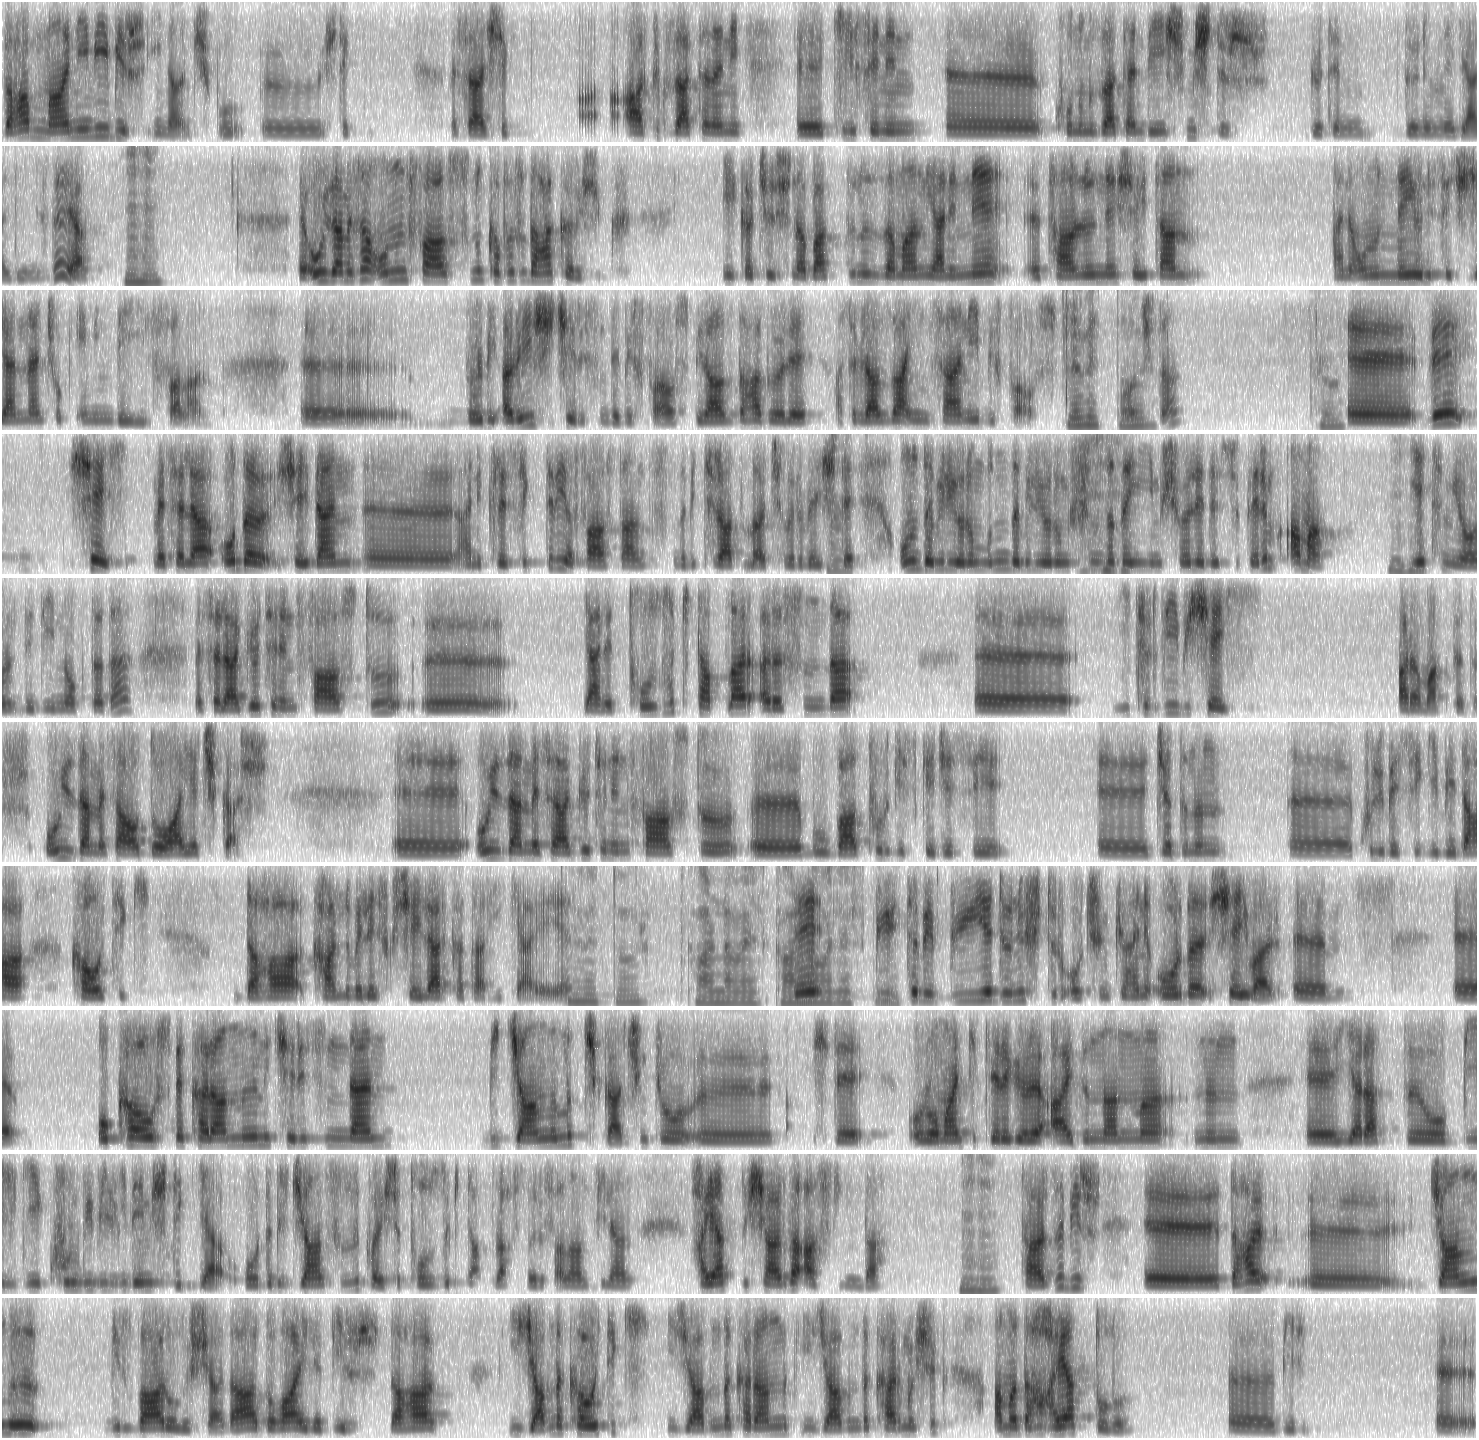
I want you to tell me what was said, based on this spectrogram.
daha manevi bir inanç bu. Ee, işte mesela işte artık zaten hani e, kilisenin e, konumu zaten değişmiştir Göte'nin dönemine geldiğimizde ya. Hı hı. E, o yüzden mesela onun Faust'unun kafası daha karışık. İlk açılışına baktığınız zaman yani ne e, Tanrı ne şeytan hani onun ne yönü seçeceğinden çok emin değil falan. E, böyle bir arayış içerisinde bir Faust. Biraz daha böyle aslında biraz daha insani bir Faust Evet o doğru. açıdan. Doğru. E, ve şey mesela o da şeyden e, hani klasiktir ya Faust anlatısında bir tiratla açılır ve işte Evet. onu da biliyorum bunu da biliyorum şunda da iyiyim şöyle de süperim ama yetmiyor dediği noktada mesela Göte'nin Faust'u e, yani tozlu kitaplar arasında e, yitirdiği bir şey aramaktadır. O yüzden mesela o doğaya çıkar. E, o yüzden mesela Göte'nin Faust'u e, bu Walpurgis gecesi e, cadının e, kulübesi gibi daha kaotik, daha karnavalesk şeyler katar hikayeye. Evet doğru. Karnaval, Ve karnavalesk. büyü, evet. tabii büyüye dönüştür o çünkü hani orada şey var e, e, o kaos ve karanlığın içerisinden bir canlılık çıkar. Çünkü o e, işte o romantiklere göre aydınlanmanın e, yarattığı o bilgi, kuru bir bilgi demiştik ya orada bir cansızlık var işte tozlu kitap rafları falan filan hayat dışarıda aslında Hı hı. tarzı bir e, daha e, canlı bir varoluşa, daha doğayla bir, daha icabında kaotik, icabında karanlık, icabında karmaşık ama daha hayat dolu e, bir e,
